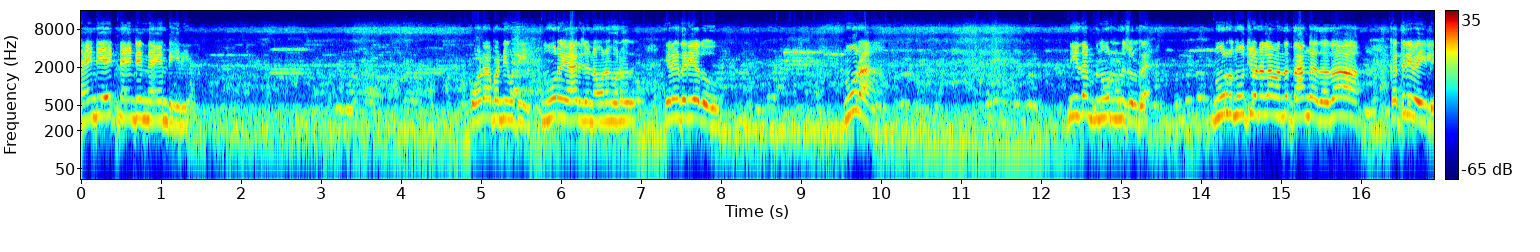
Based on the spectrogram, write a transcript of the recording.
ninety eight ninety nine degree போடா பண்ணி குட்டி. நூறு யார் சொன்ன? உனக்கு உனக்கு எனக்கு தெரியாதோ? நூறா? நீ தான் நூறுன்னு சொல்கிற நூறு நூற்றி ஒன்றெல்லாம் வந்தால் தாங்காது. அதான் கத்திரி வெயில்.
